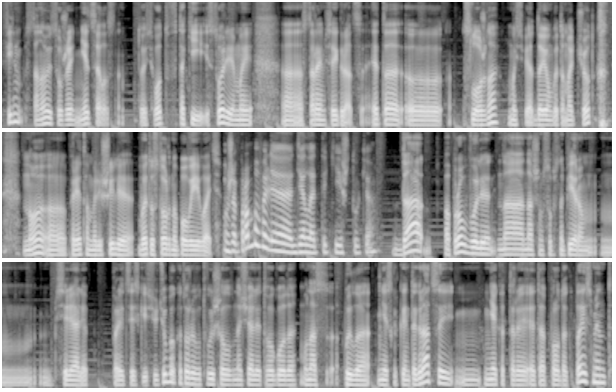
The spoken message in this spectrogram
фильм становится уже нецелостным. То есть вот в такие истории мы э, стараемся играться. Это э, сложно, мы себе отдаем в этом отчет, но э, при этом решили в эту сторону повоевать. Уже пробовали делать такие штуки? Да, попробовали на нашем, собственно, первом сериале полицейский с YouTube, который вот вышел в начале этого года. У нас было несколько интеграций. Некоторые это product placement,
